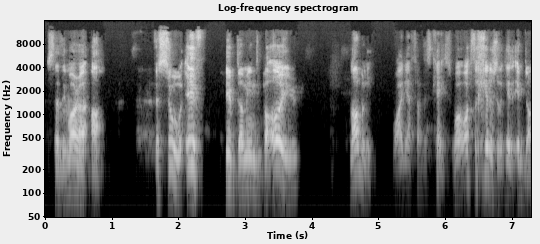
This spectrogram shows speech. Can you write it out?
So the Gemara, ah, the su if ibda means ba'oir, normally. Why do you have to have this case? What, what's the chiddush of the case ibda?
